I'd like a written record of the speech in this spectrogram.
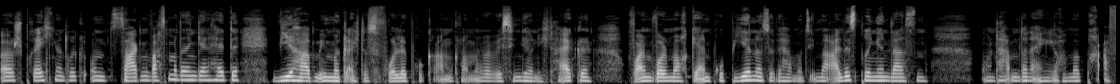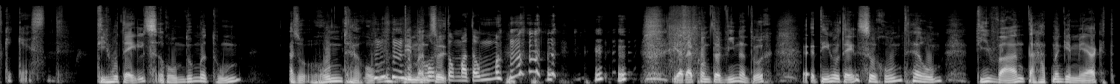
äh, sprechen und, und sagen, was man dann gern hätte. Wir haben immer gleich das volle Programm genommen, weil wir sind ja nicht heikel. Vor allem wollen wir auch gern probieren. Also wir haben uns immer alles bringen lassen und haben dann eigentlich auch immer brav gegessen. Die Hotels rund um Atum, also rundherum, wie man so. rund um ja, da kommt der Wiener durch. Die Hotels so rundherum, die waren, da hat man gemerkt,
